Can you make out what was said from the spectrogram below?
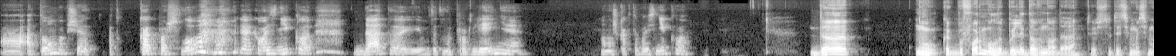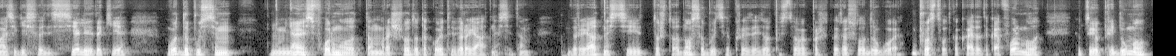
а, о том вообще, как пошло, как возникла дата и вот это направление. Оно ж как-то возникло. Да, ну, как бы формулы были давно, да. То есть вот эти математики сели такие: "Вот, допустим, у меня есть формула там расчёта такой-то вероятности, там, вероятности, то, что одно событие произойдёт после того, как произошло другое". Ну, просто вот какая-то такая формула. Вот её придумал,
